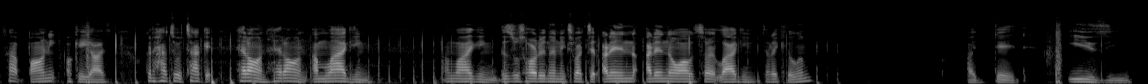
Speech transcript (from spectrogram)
Is that Bonnie? Okay, guys. We're gonna have to attack it. Head on, head on. I'm lagging. I'm lagging. This was harder than expected. I didn't. I didn't know I would start lagging. Did I kill him? I did. Easy.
